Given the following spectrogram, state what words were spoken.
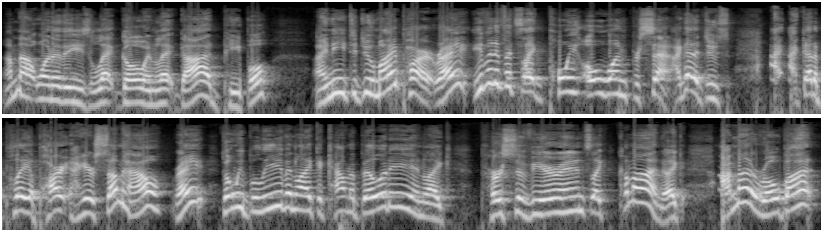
I'm not one of these let go and let God people. I need to do my part, right? Even if it's like 0.01%. I got to do I, I got to play a part here somehow, right? Don't we believe in like accountability and like perseverance? Like come on, like I'm not a robot.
